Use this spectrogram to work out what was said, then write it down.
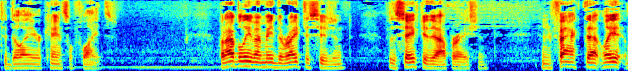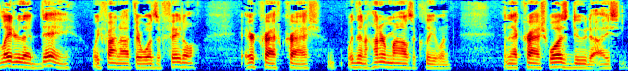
to delay or cancel flights. But I believe I made the right decision for the safety of the operation. And in fact, that later that day, we found out there was a fatal aircraft crash within 100 miles of Cleveland, and that crash was due to icing.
